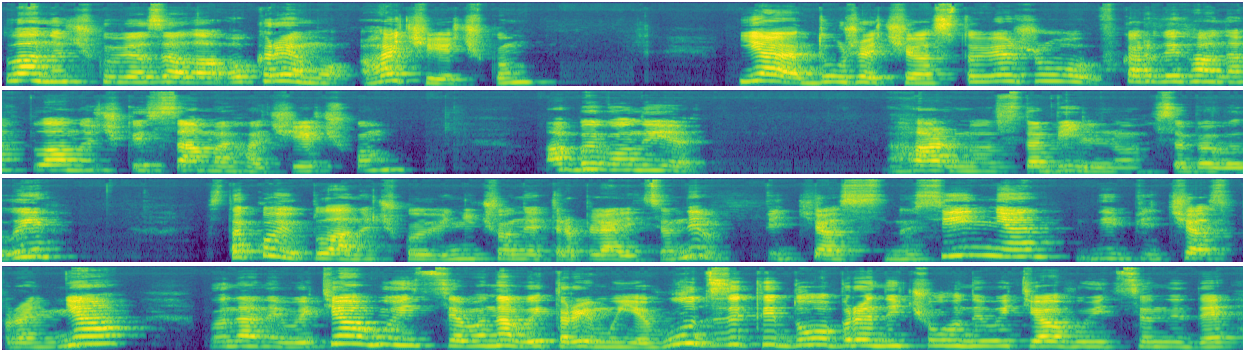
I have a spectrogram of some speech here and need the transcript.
Планочку в'язала окремо гачечком. Я дуже часто в'яжу в кардиганах планочки саме гачечком, аби вони гарно, стабільно себе вели. З такою планочкою нічого не трапляється ні під час носіння, ні під час прання. Вона не витягується, вона витримує гудзики добре, нічого не витягується ніде.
